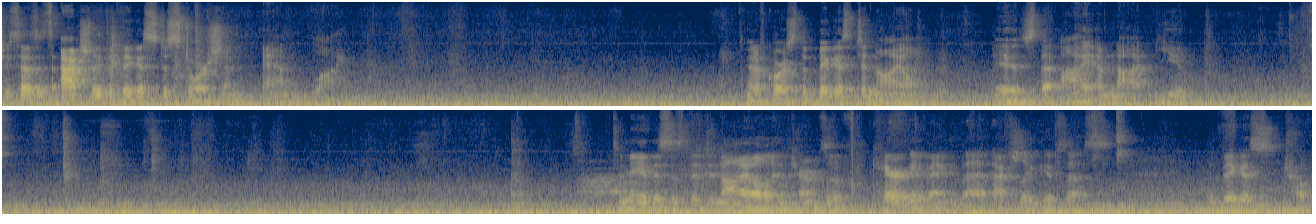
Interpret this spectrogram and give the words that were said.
She says it's actually the biggest distortion and lie. And of course, the biggest denial is that I am not you. To me, this is the denial in terms of caregiving that actually gives us the biggest trouble.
